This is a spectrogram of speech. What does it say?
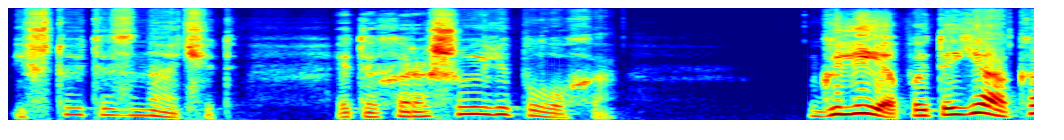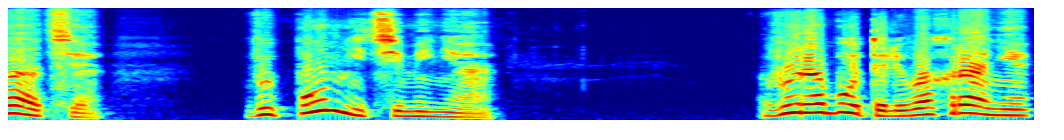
И что это значит? Это хорошо или плохо? Глеб, это я, Катя. Вы помните меня? Вы работали в охране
